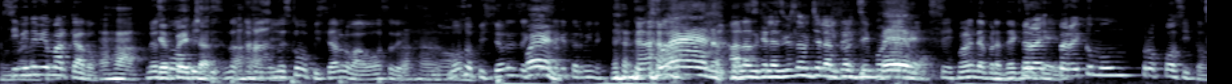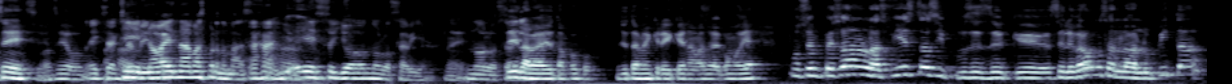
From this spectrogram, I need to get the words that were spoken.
Sí, viene bien marcado. Ajá. No es ¿Qué como fechas? no, Ajá, ajá, sí. no es como pistear lo baboso de. Ajá. No. Vamos a pistear desde Bueno. que, termine. bueno. A los que les gusta mucho el alcohol, sí ponen, Vemos. Sí. ponen de pretexto Pero hay, que- pero hay como un propósito. Sí, o- Exacto. Sí, no es nada más por nomás. Ajá, Ajá. yo- eso yo no lo sabía. No lo sabía. Sí, la verdad yo tampoco. Yo también creí que nada más era como día. Pues empezaron las fiestas y pues desde que celebramos a la Lupita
